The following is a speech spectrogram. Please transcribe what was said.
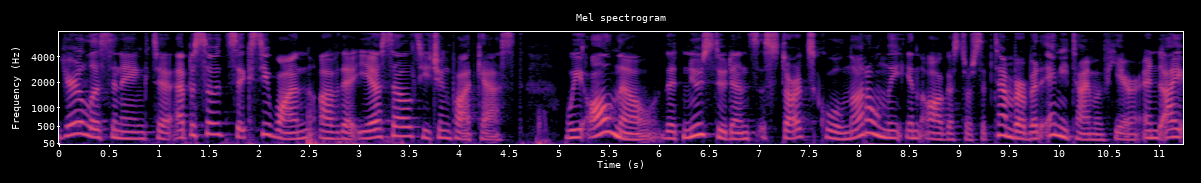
You're listening to episode 61 of the ESL Teaching Podcast. We all know that new students start school not only in August or September, but any time of year. And I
